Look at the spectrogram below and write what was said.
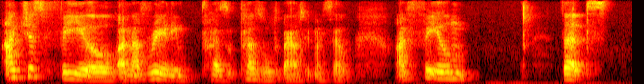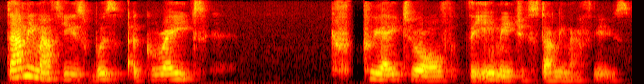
I just feel, and I've really puzzled about it myself. I feel that Stanley Matthews was a great creator of the image of Stanley Matthews.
